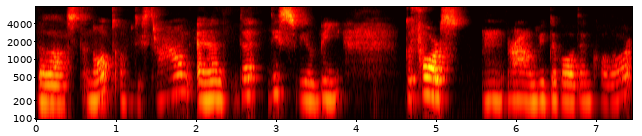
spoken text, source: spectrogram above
the last knot of this round and that this will be the fourth mm, round with the golden color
